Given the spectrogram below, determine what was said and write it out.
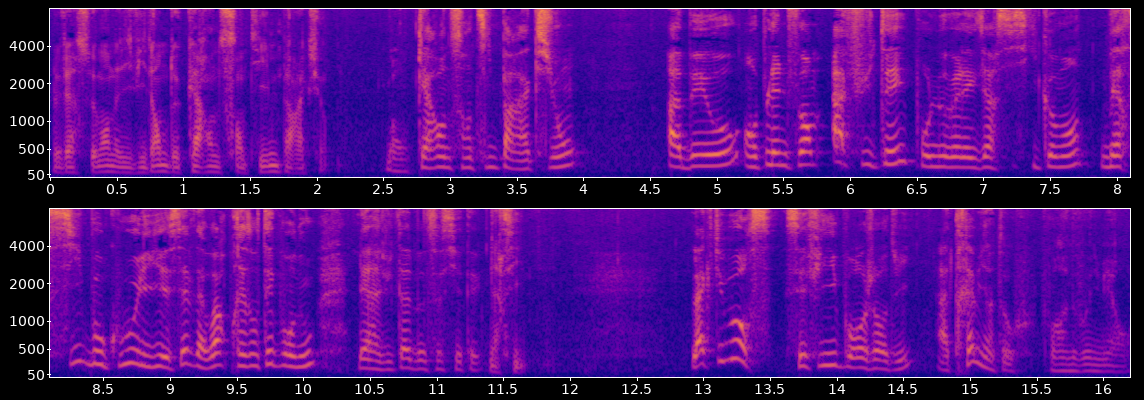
le versement d'un dividende de 40 centimes par action. Bon, 40 centimes par action, ABO en pleine forme, affûté pour le nouvel exercice qui commente. Merci beaucoup Olivier Seff d'avoir présenté pour nous les résultats de votre société. Merci. L'actu bourse, c'est fini pour aujourd'hui. À très bientôt pour un nouveau numéro.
